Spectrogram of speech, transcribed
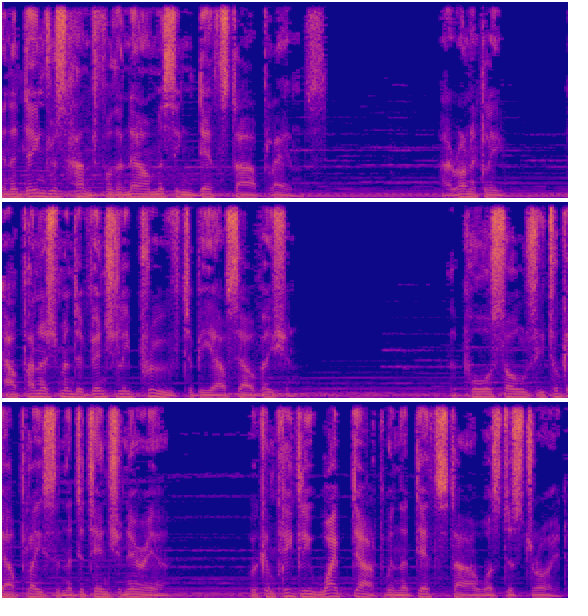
in a dangerous hunt for the now missing Death Star plans. Ironically, our punishment eventually proved to be our salvation. The poor souls who took our place in the detention area were completely wiped out when the Death Star was destroyed.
